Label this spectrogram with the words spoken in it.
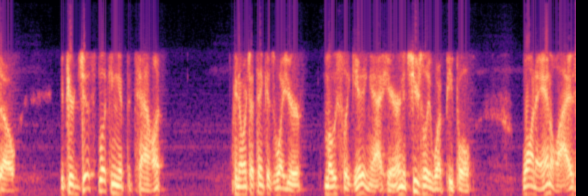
So if you're just looking at the talent, you know, which I think is what you're mostly getting at here, and it's usually what people want to analyze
